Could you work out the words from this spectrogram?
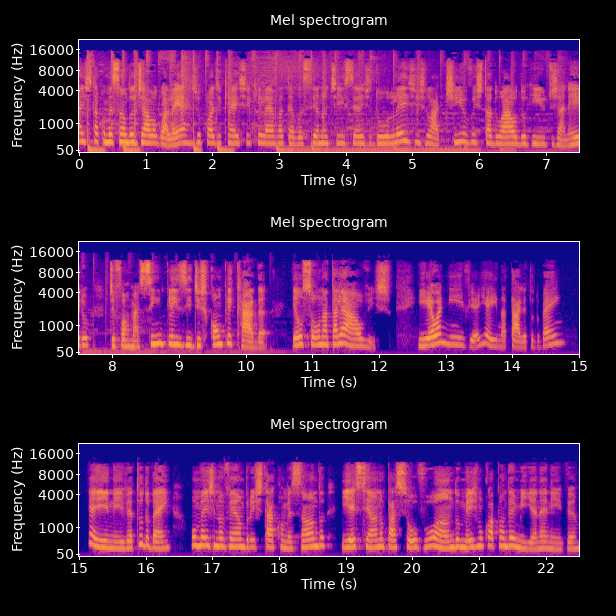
Olá, está começando o Diálogo Alerj, o podcast que leva até você notícias do Legislativo Estadual do Rio de Janeiro de forma simples e descomplicada. Eu sou Natália Alves. E eu, a Nívia. E aí, Natália, tudo bem? E aí, Nívia, tudo bem? O mês de novembro está começando e esse ano passou voando, mesmo com a pandemia, né, Nívia?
